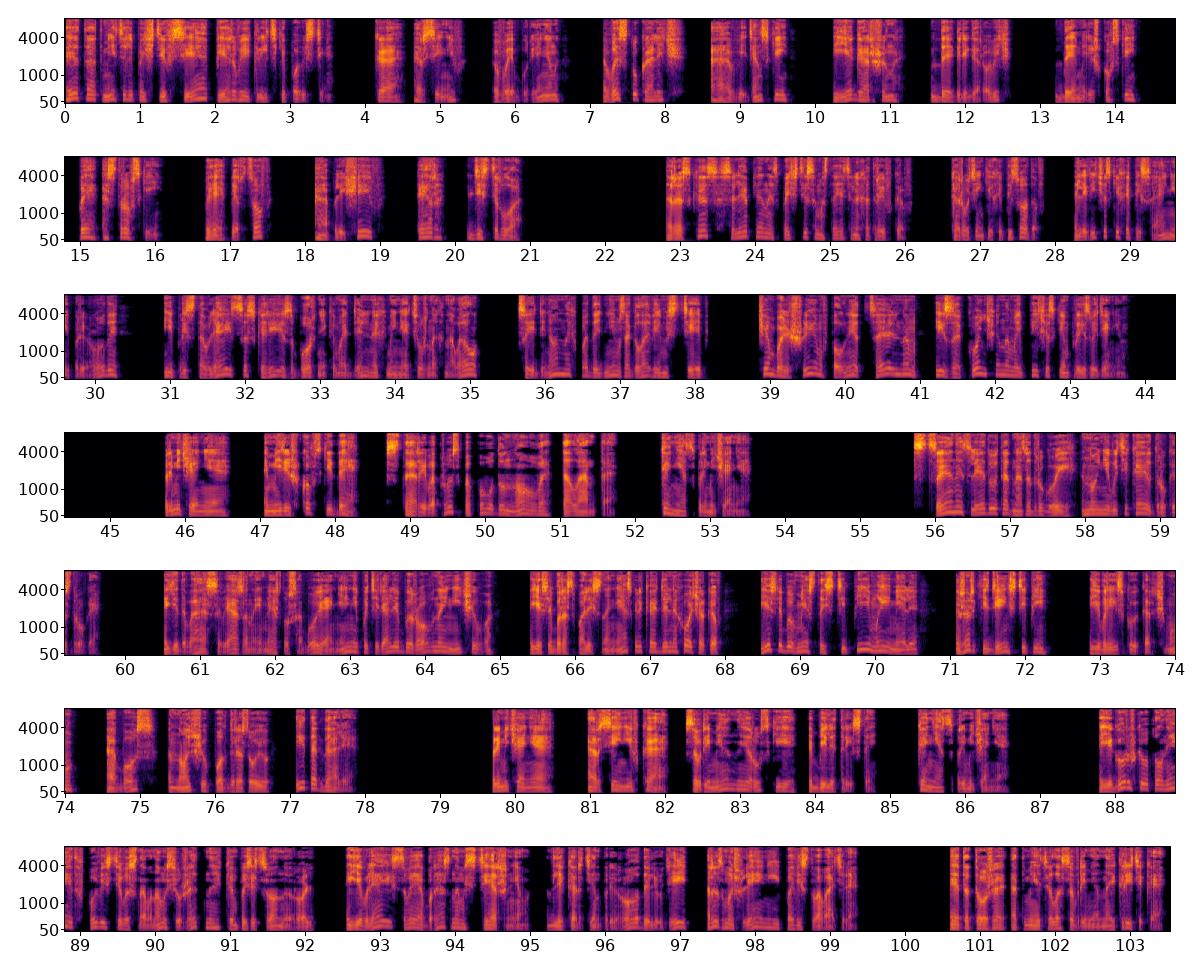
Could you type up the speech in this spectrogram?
Это отметили почти все первые критики повести. К. Арсеньев, В. Буренин, В. Стукалич, А. Веденский, Е. Гаршин, Д. Григорович, Д. Мережковский, П. Островский, П. Перцов, А. Плещеев, Р. Дистерло. Рассказ слеплен из почти самостоятельных отрывков, коротеньких эпизодов, лирических описаний природы и представляется скорее сборником отдельных миниатюрных новелл, соединенных под одним заглавием «Степь», чем большим, вполне цельным и законченным эпическим произведением. Примечание. Мережковский Д. Старый вопрос по поводу нового таланта. Конец примечания. Сцены следуют одна за другой, но не вытекают друг из друга. Едва связанные между собой, они не потеряли бы ровно ничего, если бы распались на несколько отдельных очерков, если бы вместо степи мы имели жаркий день степи, еврейскую корчму, обоз ночью под грозою и так далее. Примечание. Арсеньев. Современные русские билетристы. Конец примечания. Егорушка выполняет в повести в основном сюжетно-композиционную роль, являясь своеобразным стержнем для картин природы, людей, размышлений повествователя. Это тоже отметила современная критика.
